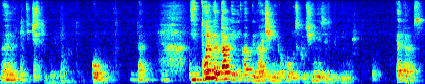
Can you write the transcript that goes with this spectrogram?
но энергетически более богатыми. Помним Да? И только так и никак иначе никакого исключения здесь быть не может. Это раз.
